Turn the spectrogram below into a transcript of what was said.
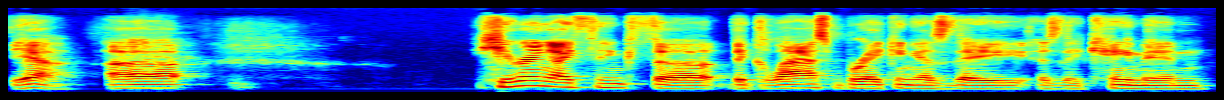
yeah. Uh, hearing, I think the the glass breaking as they as they came in.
